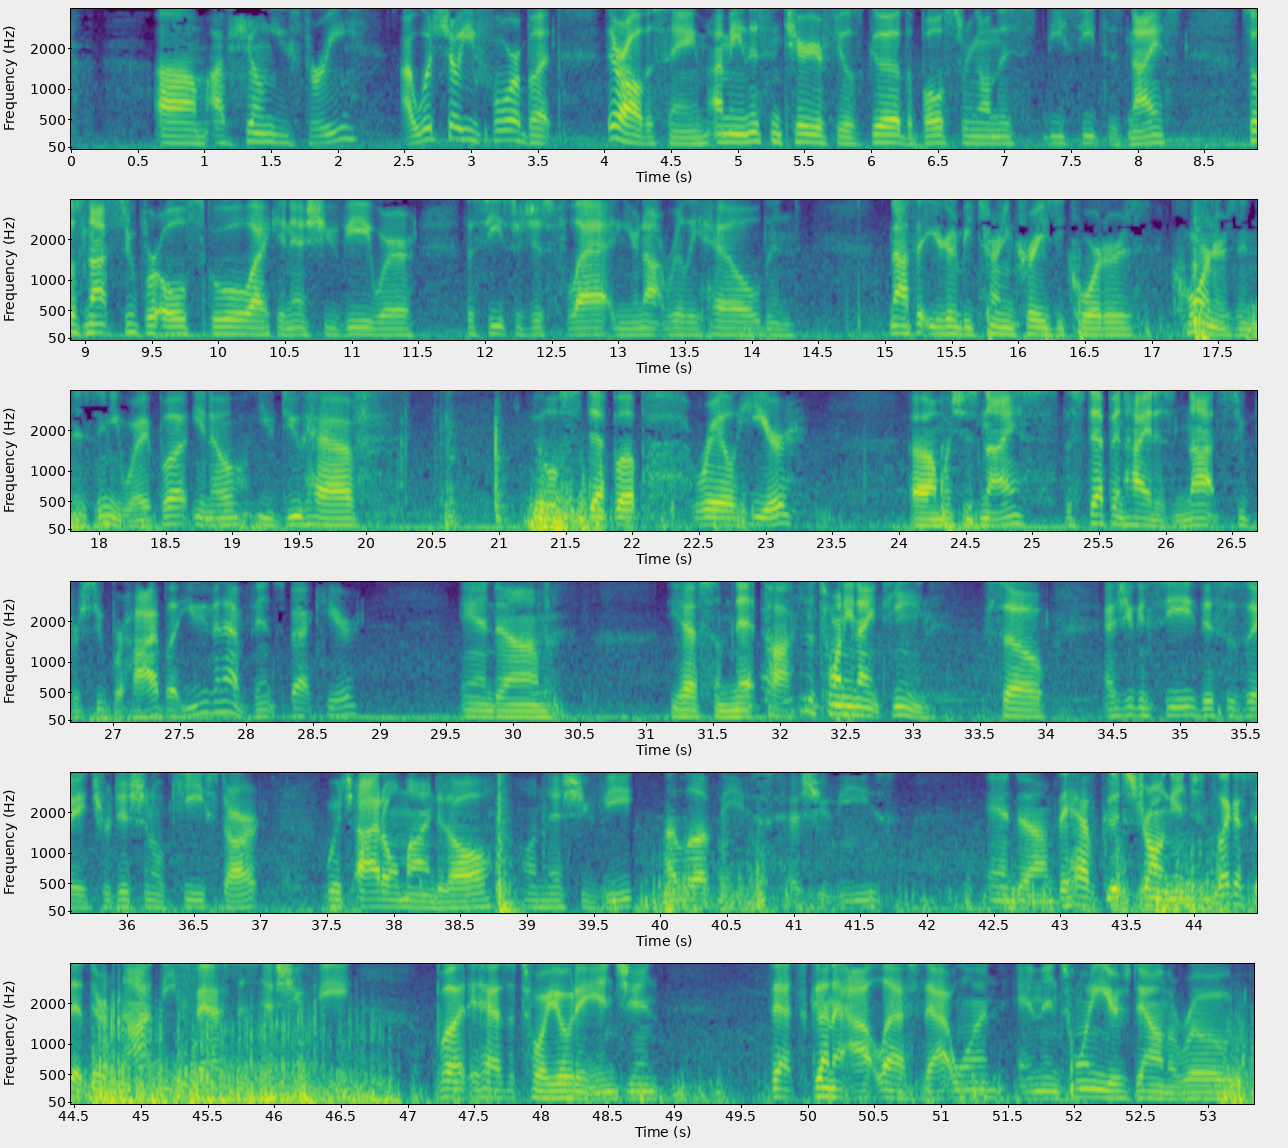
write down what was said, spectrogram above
Um, I've shown you three. I would show you four, but they're all the same. I mean, this interior feels good. The bolstering on this these seats is nice. So it's not super old school like an SUV where the seats are just flat and you're not really held and not that you're going to be turning crazy quarters corners in this anyway, but you know, you do have a little step up rail here, um, which is nice. The step in height is not super, super high, but you even have vents back here. And um, you have some net pockets. This is a 2019. So as you can see, this is a traditional key start, which I don't mind at all on an SUV. I love these SUVs and um, they have good strong engines. Like I said, they're not the fastest SUV, but it has a Toyota engine that's gonna outlast that one. And then 20 years down the road,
